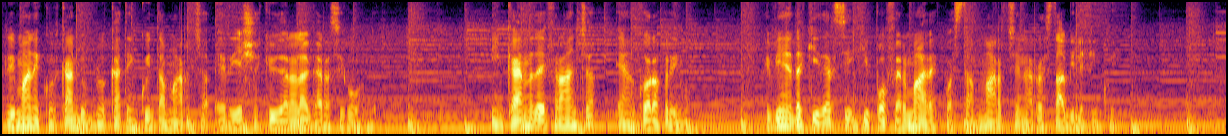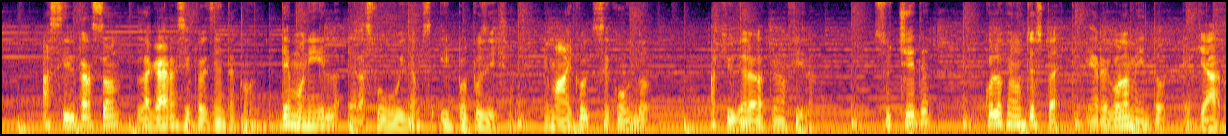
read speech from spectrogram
rimane col cambio bloccato in quinta marcia e riesce a chiudere la gara seconda. In Canada e Francia è ancora primo e viene da chiedersi chi può fermare questa marcia inarrestabile fin qui. A Silverstone la gara si presenta con Damon Hill e la sua Williams in pole position e Michael secondo a chiudere la prima fila. Succede quello che non ti aspetti e il regolamento è chiaro.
